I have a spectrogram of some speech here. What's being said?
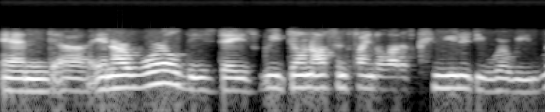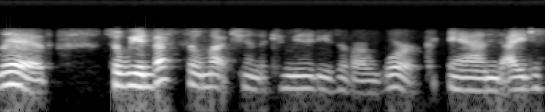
And uh, in our world these days, we don't often find a lot of community where we live. So we invest so much in the communities of our work. And I just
